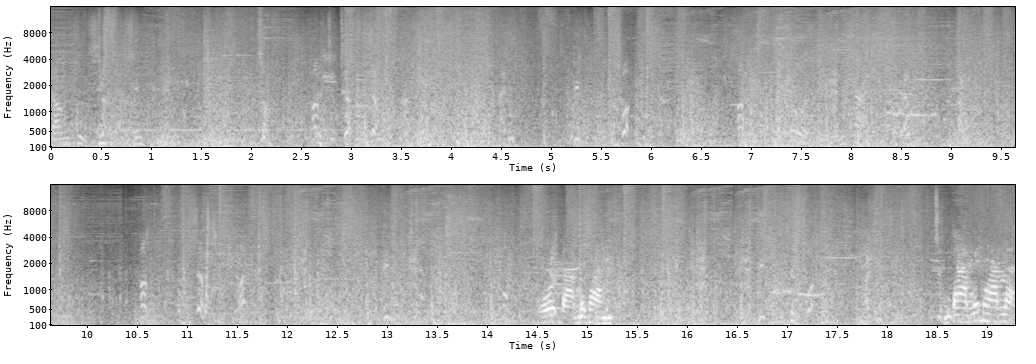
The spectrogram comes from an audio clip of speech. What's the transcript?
当顾其己身。弱者人善， โอ้ตามไม่ทันตามไม่ทันอ่ะ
